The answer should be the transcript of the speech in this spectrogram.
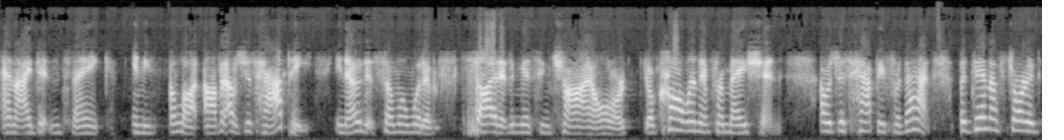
and I didn't think any a lot of it. I was just happy, you know, that someone would have sighted a missing child or or call in information. I was just happy for that. But then I started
